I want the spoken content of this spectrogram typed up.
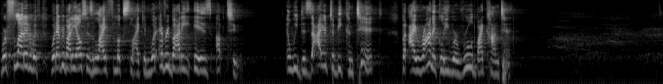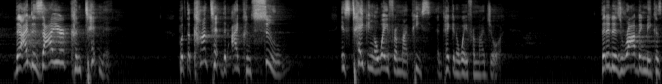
We're flooded with what everybody else's life looks like and what everybody is up to and we desire to be content, but ironically, we're ruled by content. That I desire contentment, but the content that I consume is taking away from my peace and taking away from my joy. That it is robbing me because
